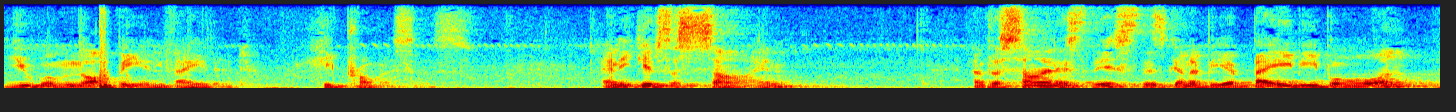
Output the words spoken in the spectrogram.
You will not be invaded, he promises. And he gives a sign. And the sign is this there's going to be a baby born,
